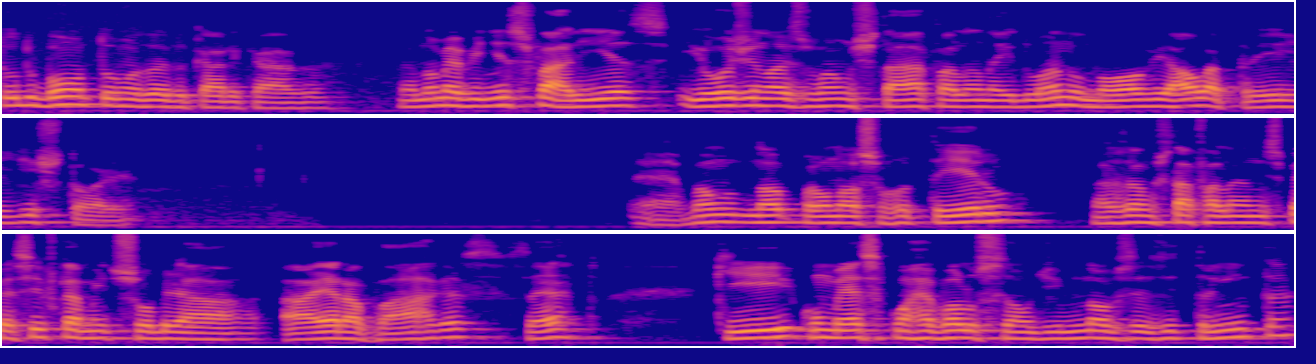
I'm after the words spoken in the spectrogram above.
Tudo bom, turma do Educar em Casa? Meu nome é Vinícius Farias e hoje nós vamos estar falando aí do ano 9, aula 3 de História. É, vamos no, para o nosso roteiro. Nós vamos estar falando especificamente sobre a, a Era Vargas, certo? Que começa com a Revolução de 1930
